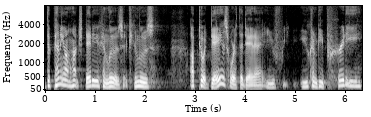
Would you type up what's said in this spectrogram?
depending on how much data you can lose, if you can lose up to a day's worth of data, you you can be pretty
